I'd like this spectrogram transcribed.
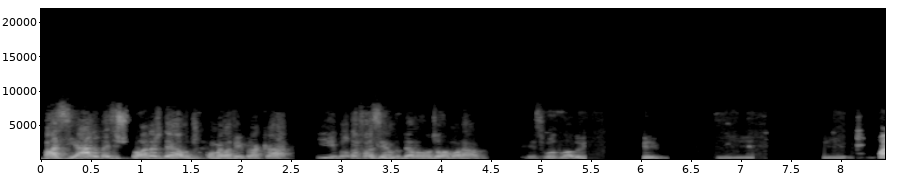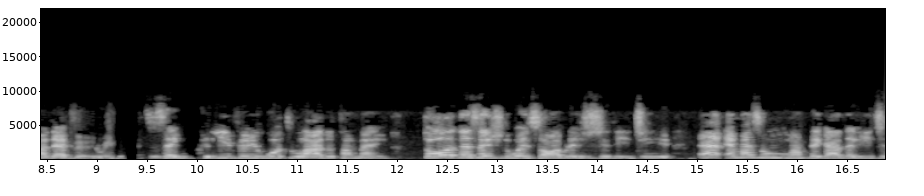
baseado nas histórias dela, de como ela veio para cá e lá da fazenda dela, onde ela morava. Esse outro lado do Rio. E, e, o Adeptos eu... é incrível e o outro lado também todas as duas obras de. de é, é, mais uma pegada ali de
